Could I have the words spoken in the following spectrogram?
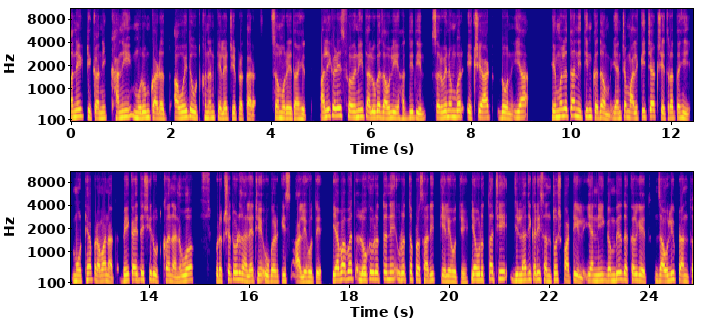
अनेक ठिकाणी खाणी मुरुम काढत अवैध उत्खनन केल्याचे प्रकार समोर येत आहेत. अलीकडेच फळणी तालुका जावली हद्दीतील सर्वे नंबर एकशे आठ दोन या हेमलता नितीन कदम यांच्या मालकीच्या क्षेत्रातही मोठ्या प्रमाणात बेकायदेशीर उत्खनन व वृक्षतोड झाल्याचे उघडकीस आले होते. याबाबत लोकवृत्तने वृत्त प्रसारित केले होते. या वृत्ताची जिल्हाधिकारी संतोष पाटील यांनी गंभीर दखल घेत जावली प्रांत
